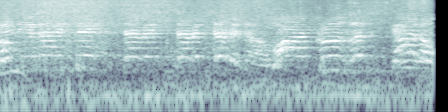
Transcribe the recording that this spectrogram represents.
From the United States, 777, Juan Cruz Lezcano.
